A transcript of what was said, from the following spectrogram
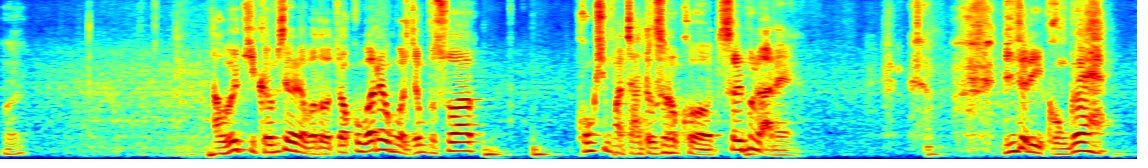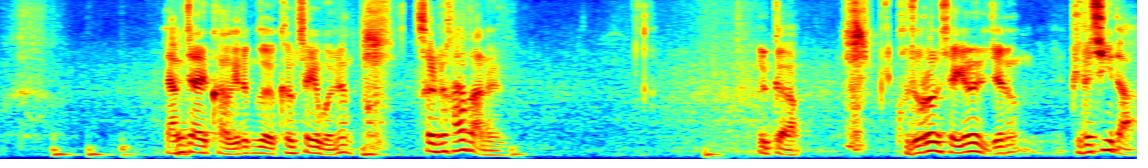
뭐. 나무위키 검색을 해봐도 조금 어려운 건 전부 수학 공식만 잔뜩 써놓고 설명을 안 해. 니들이 공부해! 양자역학 이런 거 검색해보면 설명 하나도 안 해요. 그러니까 구조론 세계는 이제는 비대칭이다.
